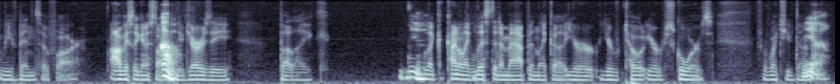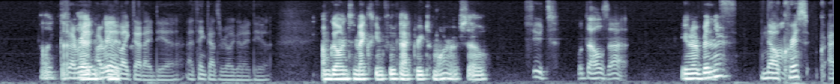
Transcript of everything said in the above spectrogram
we've been so far. Obviously, gonna start Oh. with New Jersey, but like Yeah. like kind of like listed a map and like a your your to- your scores for what you've done. Yeah. I like 'Cause that. I really And- I really like that idea. I think that's a really good idea. I'm going to Mexican Food Factory tomorrow, so Shoot. What the hell's that? you've never been there? It's- No, Ah. Chris. I,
